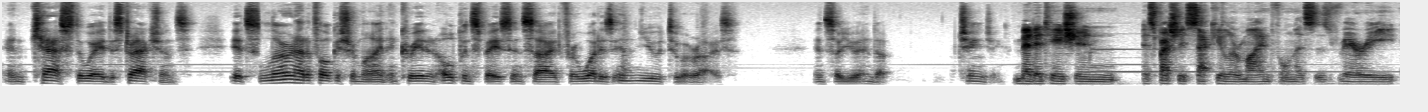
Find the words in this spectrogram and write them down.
and cast away distractions. It's learn how to focus your mind and create an open space inside for what is in you to arise. And so you end up changing. Meditation, especially secular mindfulness, is very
